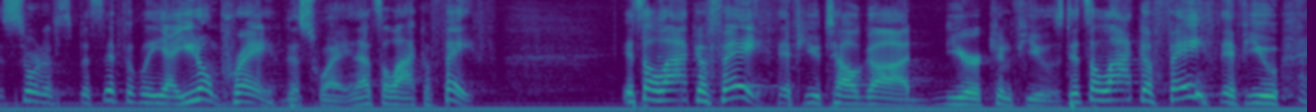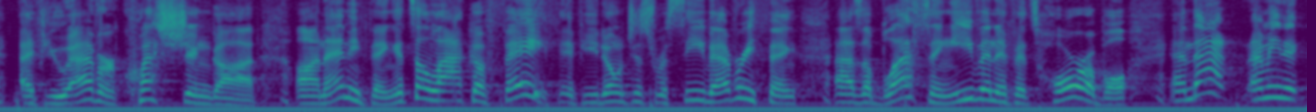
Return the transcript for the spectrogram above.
sort of specifically, yeah, you don't pray this way. That's a lack of faith. It's a lack of faith if you tell God you're confused. It's a lack of faith if you if you ever question God on anything. It's a lack of faith if you don't just receive everything as a blessing even if it's horrible. And that I mean it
